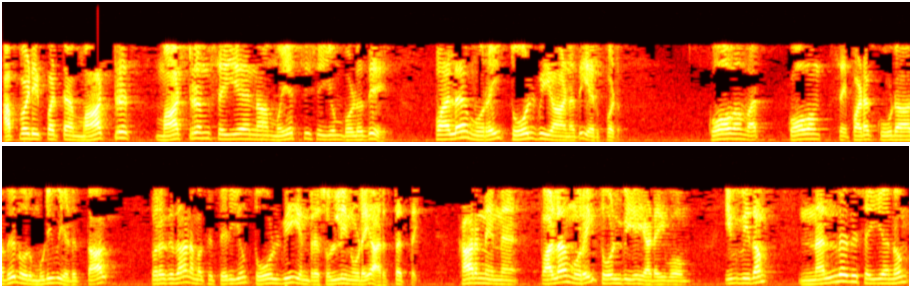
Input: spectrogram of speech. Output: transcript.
அப்படிப்பட்ட மாற்ற மாற்றம் செய்ய நாம் முயற்சி செய்யும் பொழுது பல முறை தோல்வியானது ஏற்படும். கோபம் கோபம் படக்கூடாதுன்னு ஒரு முடிவு எடுத்தால் பிறகுதான் நமக்கு தெரியும் தோல்வி என்ற சொல்லினுடைய அர்த்தத்தை. காரணம் என்ன? பல முறை தோல்வியை அடைவோம். இவ்விதம் நல்லது செய்யணும்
